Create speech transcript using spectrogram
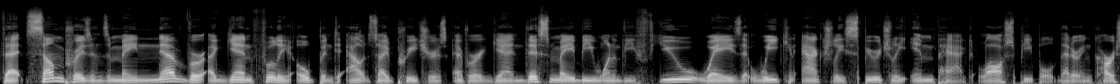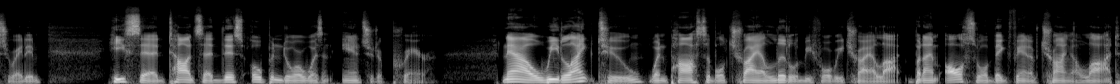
that some prisons may never again fully open to outside preachers ever again. This may be one of the few ways that we can actually spiritually impact lost people that are incarcerated. He said, Todd said, this open door was an answer to prayer. Now, we like to, when possible, try a little before we try a lot, but I'm also a big fan of trying a lot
